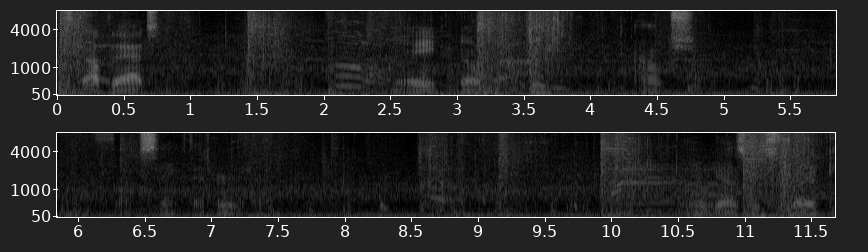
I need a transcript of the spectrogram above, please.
Stop that. Hey, no. Ouch fuck's sake, that hurt. There we go, good strike.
